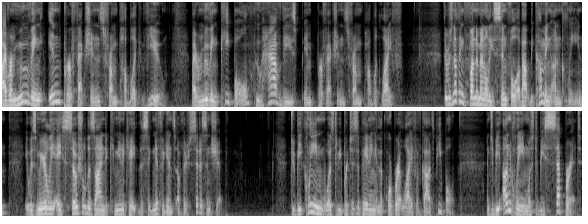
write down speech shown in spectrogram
by removing imperfections from public view, by removing people who have these imperfections from public life. There was nothing fundamentally sinful about becoming unclean, it was merely a social design to communicate the significance of their citizenship. To be clean was to be participating in the corporate life of God's people, and to be unclean was to be separate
